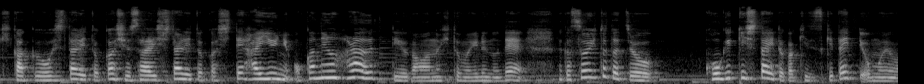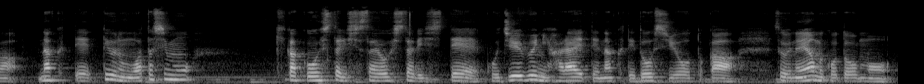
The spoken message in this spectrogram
企画をしたりとか主催したりとかして俳優にお金を払うっていう側の人もいるのでなんかそういう人たちを攻撃したいとか傷つけたいっていう思いはなくてっていうのも私も企画をしたり主催をしたりしてこう十分に払えてなくてどうしようとかそういう悩むことも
